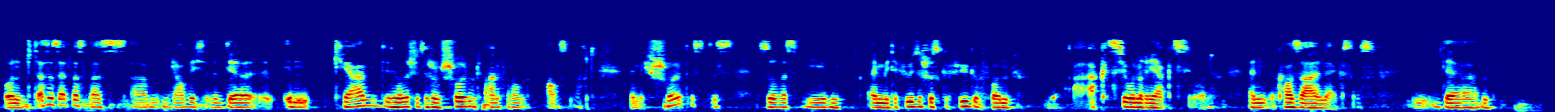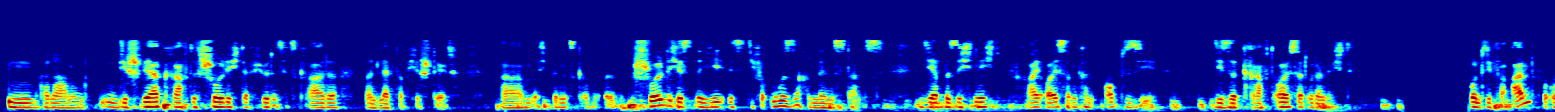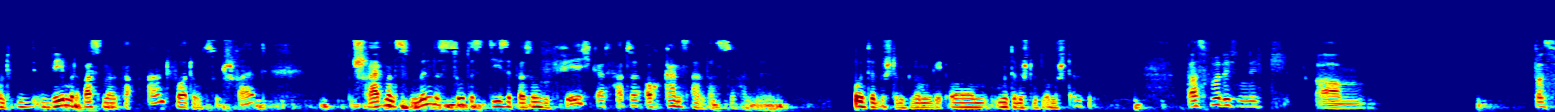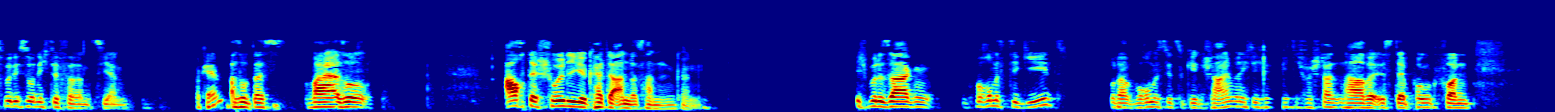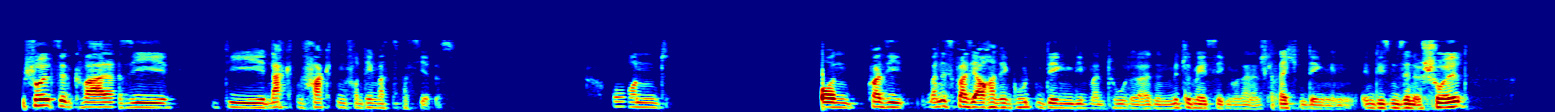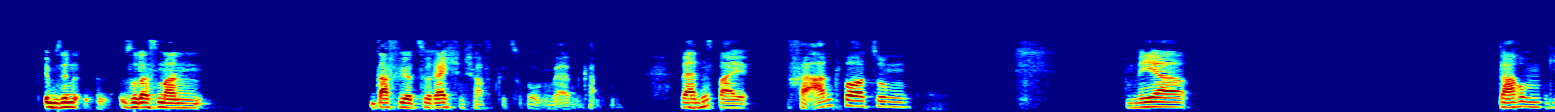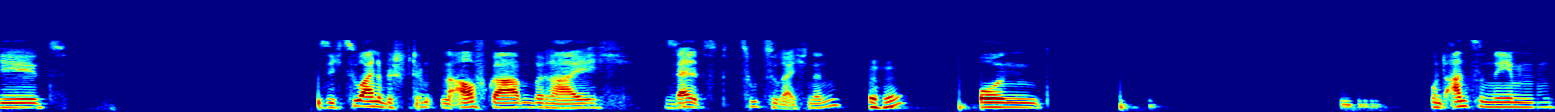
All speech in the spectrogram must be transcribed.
Und das ist etwas, was, ähm, glaube ich, der im Kern den Unterschied zwischen Schuld und Verantwortung ausmacht. Nämlich Schuld ist es sowas wie ein metaphysisches Gefüge von Aktion, Reaktion, ein Kausalnexus. Der hm, keine Ahnung, die Schwerkraft ist schuldig dafür, dass jetzt gerade mein Laptop hier steht. Ähm, ich bin jetzt äh, schuldig ist, ist die verursachende Instanz, die aber sich nicht frei äußern kann, ob sie diese Kraft äußert oder nicht. Und die Verantwortung und wem oder was man Verantwortung zuschreibt, schreibt man zumindest zu, dass diese Person die Fähigkeit hatte, auch ganz anders zu handeln. Unter bestimmten, Umge um, unter bestimmten Umständen. Das würde ich nicht ähm, das würde ich so nicht differenzieren. Okay. Also das war also auch der Schuldige hätte anders handeln können. Ich würde sagen, worum es dir geht oder worum es dir zu gehen scheint, wenn ich dich richtig verstanden habe, ist der Punkt von Schuld sind quasi die nackten Fakten von dem, was passiert ist. Und und quasi, man ist quasi auch an den guten Dingen, die man tut, oder an den mittelmäßigen oder an den schlechten Dingen in, in diesem Sinne schuld. Im Sinne, so dass man dafür zur Rechenschaft gezogen werden kann. Während mhm. es bei Verantwortung mehr darum geht, sich zu einem bestimmten Aufgabenbereich selbst zuzurechnen mhm. und und anzunehmen,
